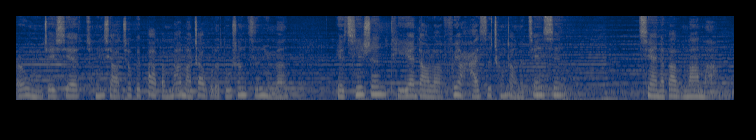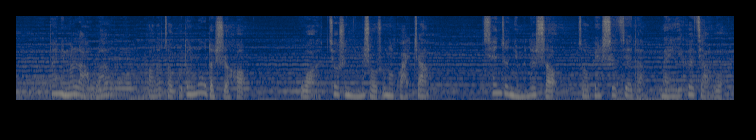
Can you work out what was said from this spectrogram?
而我们这些从小就被爸爸妈妈照顾的独生子女们，也亲身体验到了抚养孩子成长的艰辛。亲爱的爸爸妈妈，当你们老了，老了走不动路的时候，我就是你们手中的拐杖，牵着你们的手，走遍世界的每一个角落。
